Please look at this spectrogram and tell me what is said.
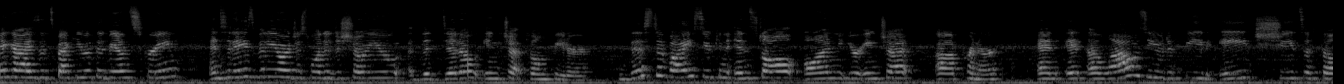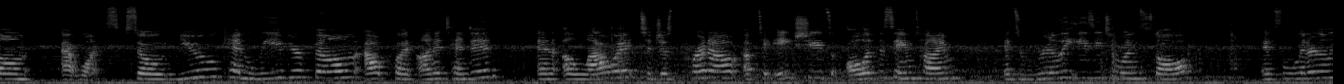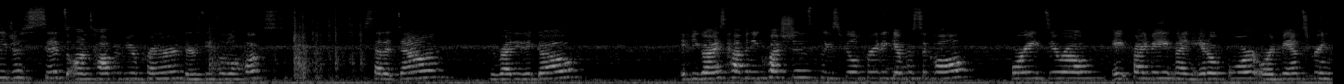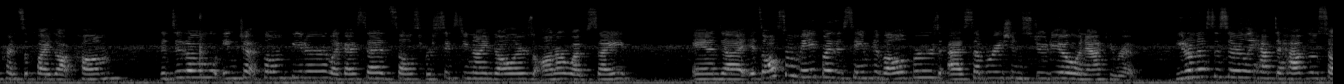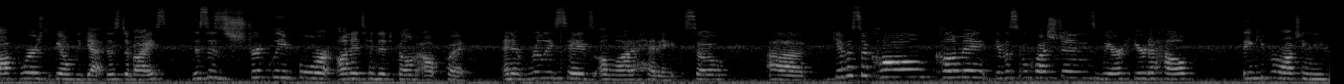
Hey guys, it's Becky with Advanced Screen. In today's video, I just wanted to show you the Ditto inkjet film feeder. This device you can install on your inkjet uh, printer and it allows you to feed eight sheets of film at once. So you can leave your film output unattended and allow it to just print out up to eight sheets all at the same time. It's really easy to install. It's literally just sits on top of your printer. There's these little hooks. Set it down. You're ready to go. If you guys have any questions, please feel free to give us a call. 480-858-9804 or advancedscreenprintsupply.com. The Ditto inkjet film feeder, like I said, sells for $69 on our website. And uh, it's also made by the same developers as Separation Studio and AccuRip. You don't necessarily have to have those softwares to be able to get this device. This is strictly for unattended film output and it really saves a lot of headaches. So uh, give us a call, comment, give us some questions. We are here to help. Thank you for watching these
